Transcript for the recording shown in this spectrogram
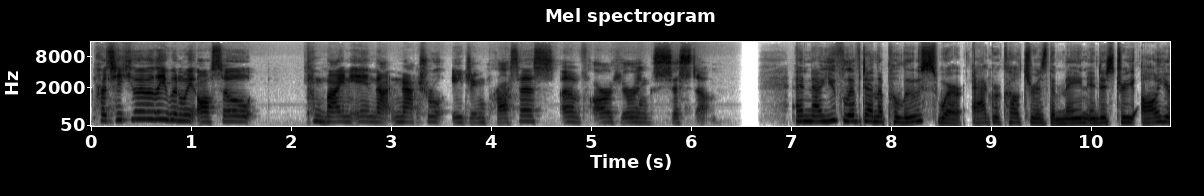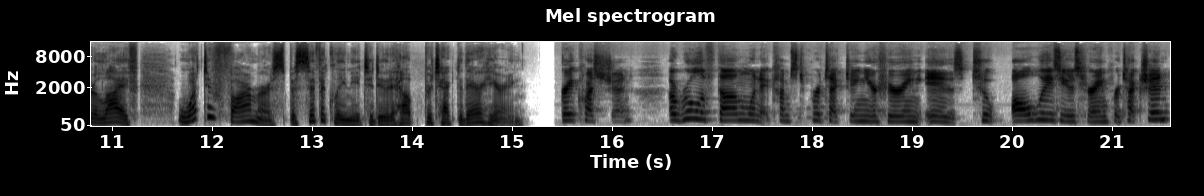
particularly when we also combine in that natural aging process of our hearing system. And now you've lived on the Palouse, where agriculture is the main industry all your life. What do farmers specifically need to do to help protect their hearing? Great question. A rule of thumb when it comes to protecting your hearing is to always use hearing protection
